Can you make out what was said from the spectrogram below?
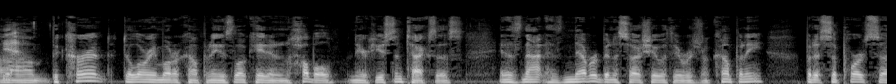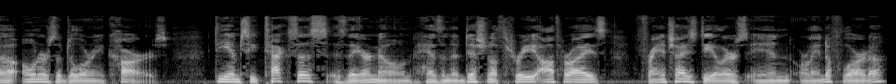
Yeah. Um, the current DeLorean Motor Company is located in Humble, near Houston, Texas, and is not has never been associated with the original company, but it supports uh, owners of DeLorean cars. DMC Texas, as they are known, has an additional three authorized franchise dealers in Orlando, Florida,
